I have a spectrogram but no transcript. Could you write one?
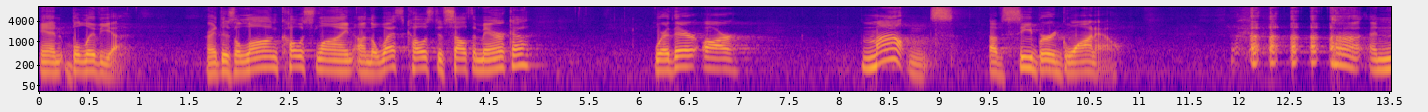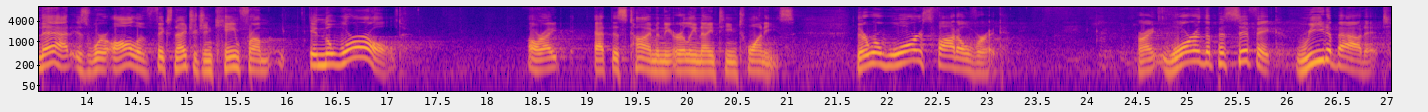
and Bolivia. Right, there's a long coastline on the west coast of South America where there are mountains of seabird guano. and that is where all of fixed nitrogen came from in the world, all right, at this time in the early 1920s. There were wars fought over it. All right, War of the Pacific, read about it.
